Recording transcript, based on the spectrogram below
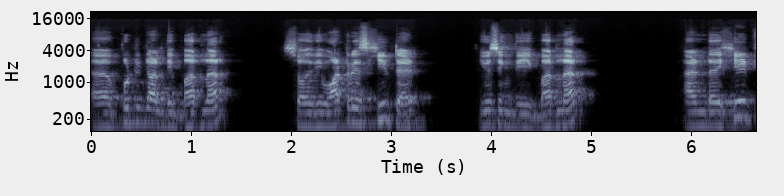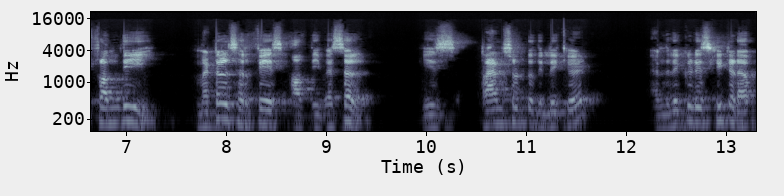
uh, put it on the burner. So the water is heated using the burner and the heat from the metal surface of the vessel is transferred to the liquid and the liquid is heated up.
